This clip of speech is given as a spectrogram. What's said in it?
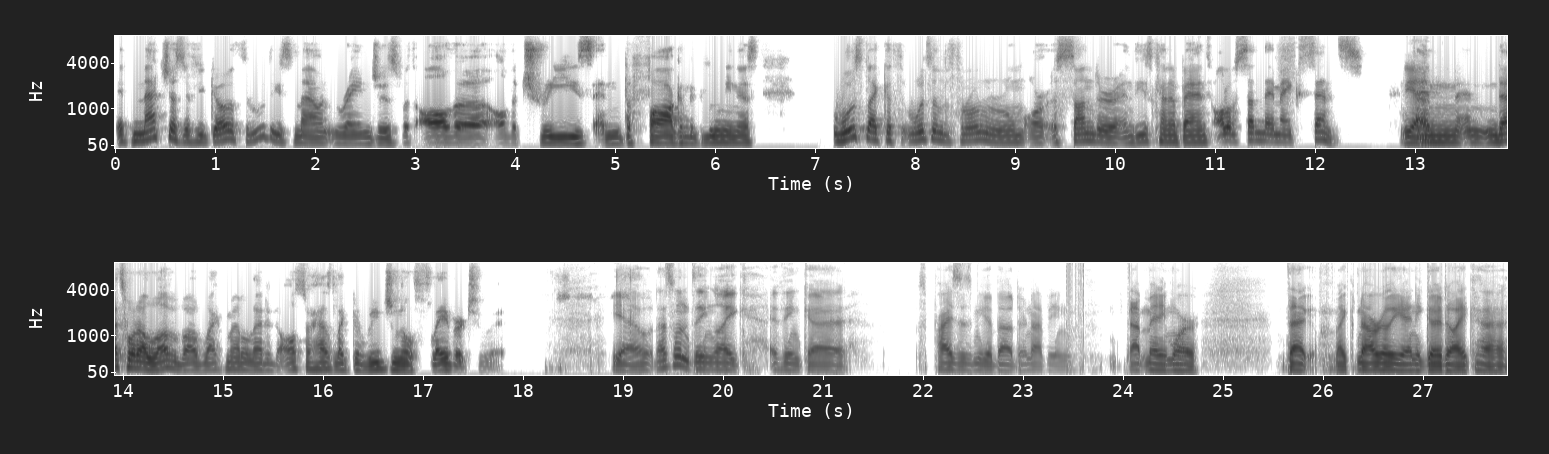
it matches if you go through these mountain ranges with all the all the trees and the fog and the gloominess Wolves like a th- Wolves in the Throne Room or Asunder and these kind of bands, all of a sudden they make sense Yeah. and and that's what I love about black metal that it also has like a regional flavor to it. Yeah, that's one thing like I think uh surprises me about there not being that many more that like not really any good like uh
